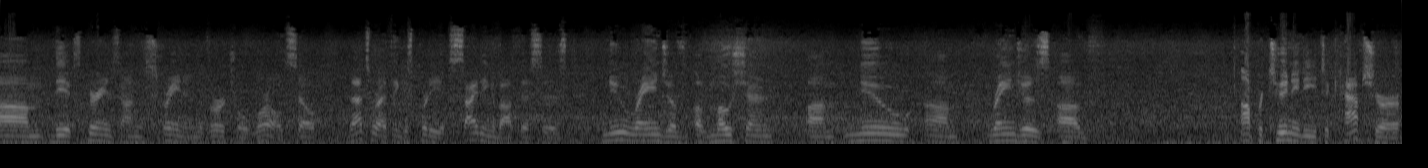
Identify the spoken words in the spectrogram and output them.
um, the experience on the screen in the virtual world. So that's what I think is pretty exciting about this is new range of, of motion, um, new um, ranges of opportunity to capture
